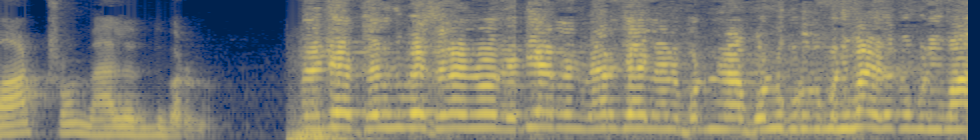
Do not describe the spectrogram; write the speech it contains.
மாற்றம் மேல இருந்து வரணும் தெலுங்கு பேசுறேன் வேற பொண்ணு நான் பொண்ணு கொடுக்க முடியுமா எடுக்க முடியுமா?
